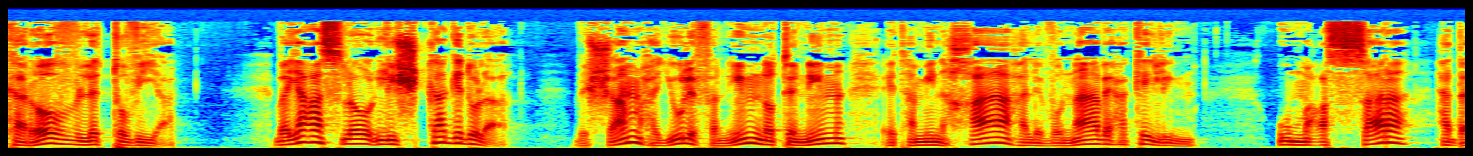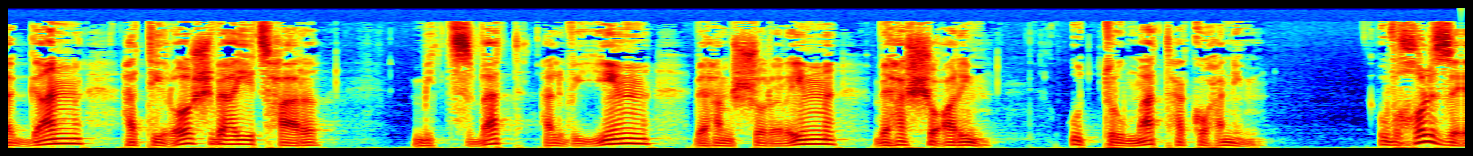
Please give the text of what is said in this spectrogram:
קרוב לטוביה. ויעש לו לשכה גדולה, ושם היו לפנים נותנים את המנחה הלבונה והכלים, ומעשר הדגן, התירוש והיצחר, מצוות הלוויים והמשוררים והשוערים, ותרומת הכהנים. ובכל זה,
